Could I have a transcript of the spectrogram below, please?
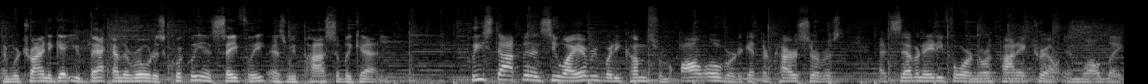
And we're trying to get you back on the road as quickly and safely as we possibly can. Please stop in and see why everybody comes from all over to get their car serviced at 784 North Pontiac Trail in Walled Lake.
